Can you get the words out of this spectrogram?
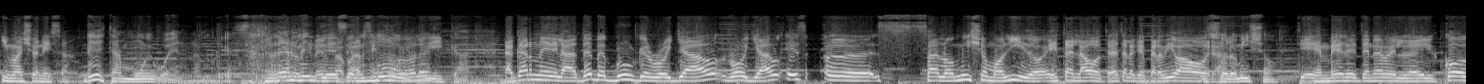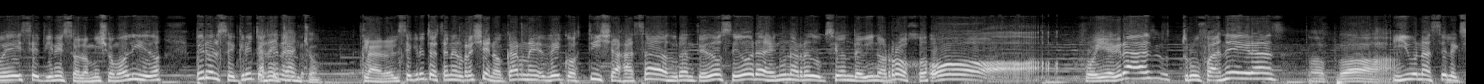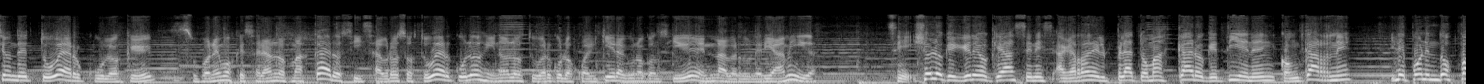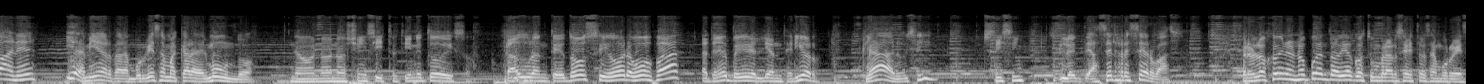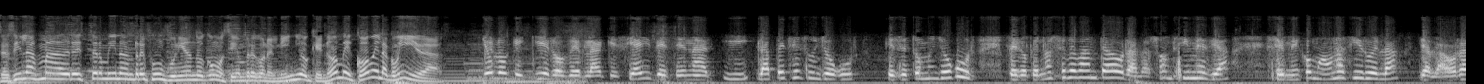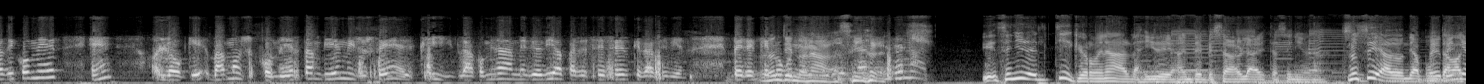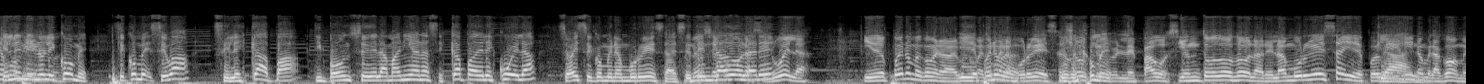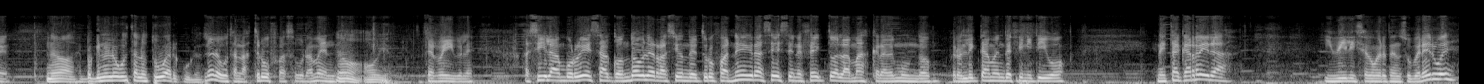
y, mayonesa. Debe estar muy buena la hamburguesa. Realmente debe ser pagar 100 muy dólares. rica. La carne de la Debe Burger Royal, Royal es eh, salomillo molido. Esta es la otra, esta es la que perdió El ahora. solomillo. en vez de tener el, el Kobe ese tiene solomillo molido, pero el secreto está de el- chancho. Claro, el secreto está en el relleno. Carne de costillas asadas durante 12 horas en una reducción de vino rojo. ¡Oh! Foie gras, trufas negras Papá. y una selección de tubérculos que suponemos que serán los más caros y sabrosos tubérculos y no los tubérculos cualquiera que uno consigue en la verdulería amiga. Sí, yo lo que creo que hacen es agarrar el plato más caro que tienen con carne y le ponen dos panes y a la mierda, la hamburguesa más cara del mundo. No, no, no, yo insisto, tiene todo eso. Está durante 12 horas, vos vas, la tenés que pedir el día anterior. Claro, sí. Sí, sí. Hacer reservas. Pero los jóvenes no pueden todavía acostumbrarse a estas hamburguesas y las madres terminan refunfuneando como siempre con el niño que no me come la comida. Yo lo que quiero verla, que si hay de cenar y la es un yogur, que se tome un yogur, pero que no se levante ahora a las once y media, se me coma una ciruela y a la hora de comer, ¿eh? Lo que vamos a comer también, mire usted, sí, la comida de mediodía parece ser que la hace bien, pero es que No entiendo nada, señora. Señora, él tiene que ordenar las ideas antes de empezar a hablar esta señora. No sé a dónde apuntaba, que el nene no le come, se come, se va, se le escapa, tipo 11 de la mañana, se escapa de la escuela, se va y se come una hamburguesa de No se 70 come la dólares. ciruela. Y después no me come la, Y me después come no la me- hamburguesa. no Yo come. le pago 102 dólares la hamburguesa y después Claro. viene y no me la come. No, porque no le gustan los tubérculos. No le gustan las trufas, seguramente. No, obvio. Terrible. Así la hamburguesa con doble ración de trufas negras es en efecto la máscara del mundo. Pero el dictamen definitivo en esta carrera, y Billy se convierte en superhéroe,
